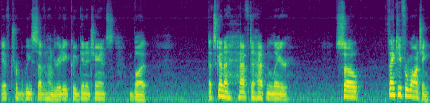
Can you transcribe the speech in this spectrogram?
If Triple B 780 could get a chance, but that's gonna have to happen later. So, thank you for watching.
